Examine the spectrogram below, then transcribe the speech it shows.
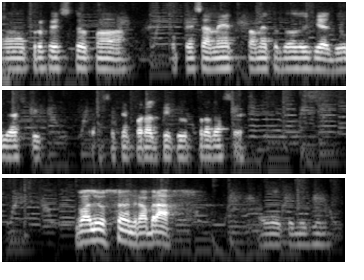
um professor com, a, com o pensamento, com a metodologia dele, acho que essa temporada tem tudo para dar certo. Valeu, Sandra. Abraço. Valeu, tamo junto.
